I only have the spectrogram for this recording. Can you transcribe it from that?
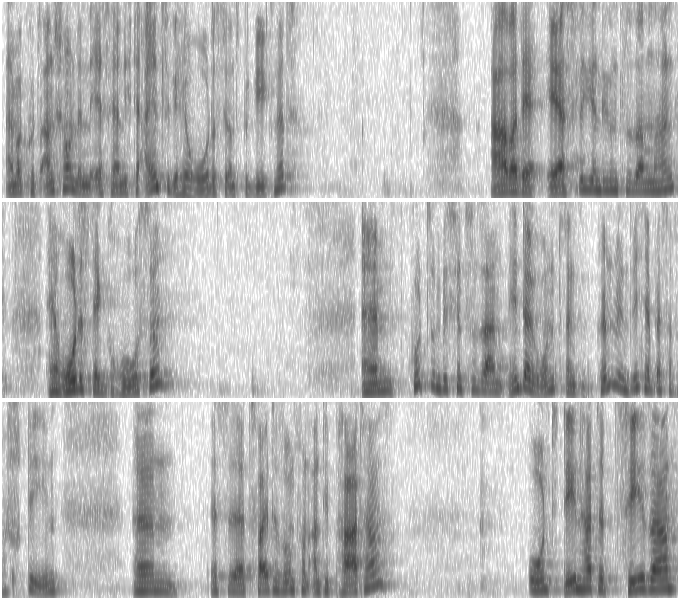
einmal kurz anschauen, denn er ist ja nicht der einzige Herodes, der uns begegnet. Aber der erste hier in diesem Zusammenhang, Herodes der Große. Ähm, kurz so ein bisschen zu seinem Hintergrund, dann können wir ihn sicher besser verstehen. Ähm, er ist der zweite Sohn von Antipater und den hatte Caesar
